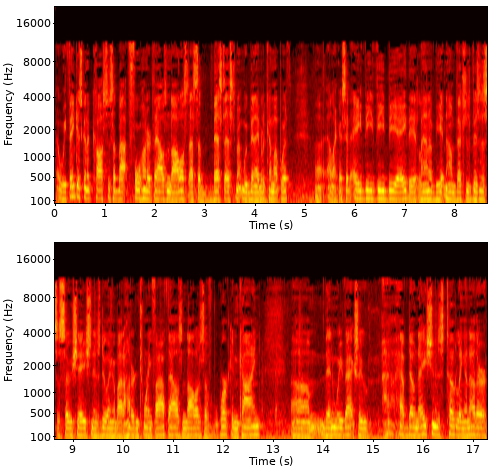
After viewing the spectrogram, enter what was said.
Uh, we think it's going to cost us about four hundred thousand dollars. That's the best estimate we've been able to come up with. Uh, like I said, AVVBA, the Atlanta Vietnam Veterans Business Association, is doing about one hundred twenty-five thousand dollars of work in kind. Um, then we've actually have donations totaling another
